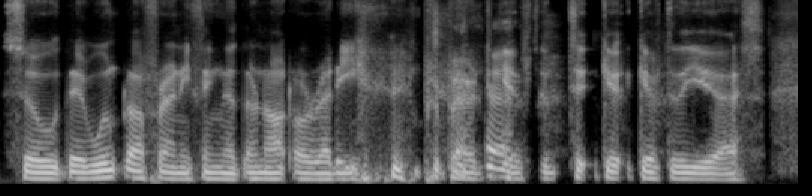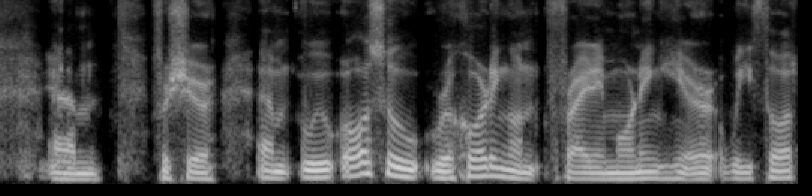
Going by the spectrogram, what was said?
so they won't offer anything that they're not already prepared to give to, to, give to the US, um, for sure. Um, we were also recording on Friday morning here. We thought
